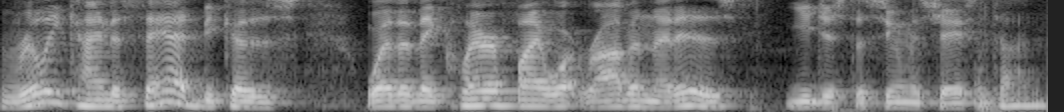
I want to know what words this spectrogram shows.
really kind of sad because whether they clarify what Robin that is, you just assume it's Jason Todd.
